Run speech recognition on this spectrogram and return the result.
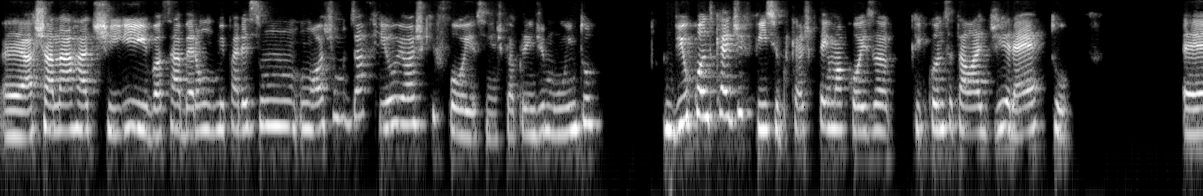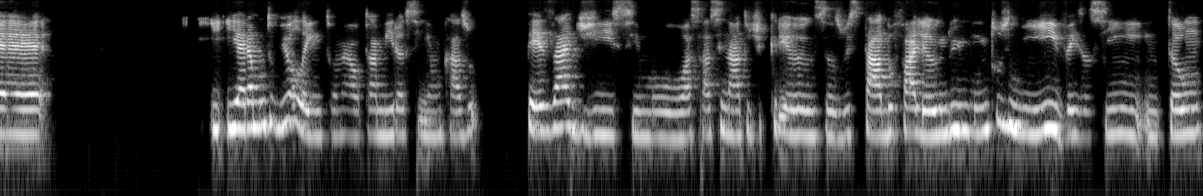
é, achar narrativa, sabe? Era um, me parecia um, um ótimo desafio e eu acho que foi, assim, acho que aprendi muito. Vi o quanto que é difícil, porque acho que tem uma coisa que quando você tá lá direto, é, e, e, era muito violento, né? Altamira, assim, é um caso pesadíssimo, o assassinato de crianças, o Estado falhando em muitos níveis, assim. Então,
